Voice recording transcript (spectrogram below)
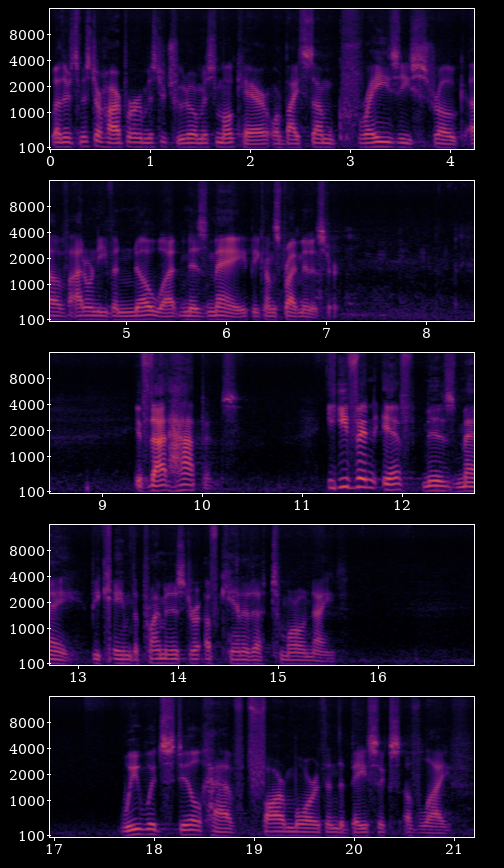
whether it's Mr. Harper or Mr. Trudeau or Mr. Mulcair, or by some crazy stroke of I don't even know what, Ms. May becomes Prime Minister. if that happens, even if Ms. May became the Prime Minister of Canada tomorrow night, we would still have far more than the basics of life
